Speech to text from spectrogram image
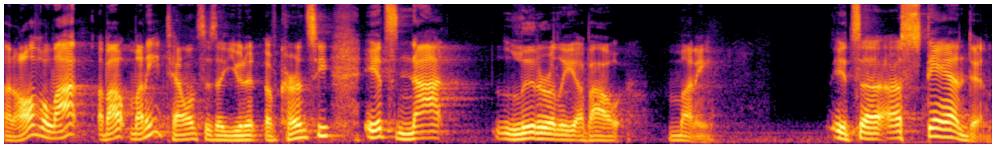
an awful lot about money, talents is a unit of currency, it's not literally about money. It's a, a stand in.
